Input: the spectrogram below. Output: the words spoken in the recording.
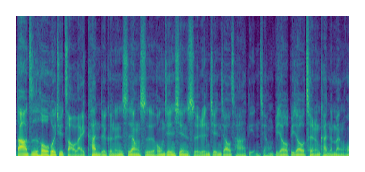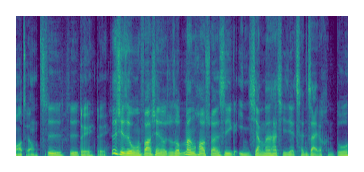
大之后，会去找来看的，可能是像是《红间现实》《人间交叉点》这样比较比较成人看的漫画这样子。是是，对对。所以其实我们发现了，就是说漫画虽然是一个影像，但它其实也承载了很多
